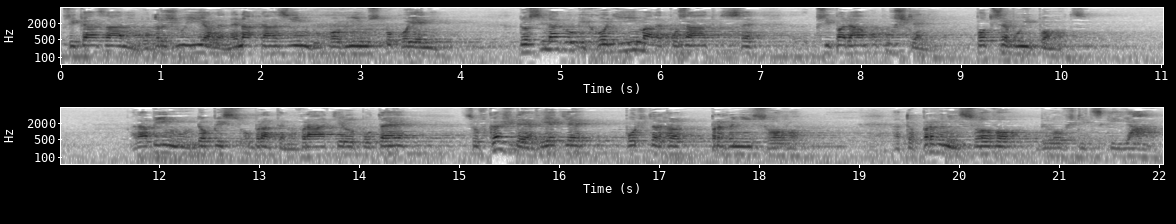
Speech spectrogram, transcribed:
přikázání dodržuji, ale nenacházím duchovní uspokojení. Do synagogy chodím, ale pořád se připadám opuštěný. Potřebuji pomoc. Rabín mu dopis obratem vrátil poté, co v každé větě podtrhl první slovo. A to první slovo bylo vždycky já.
